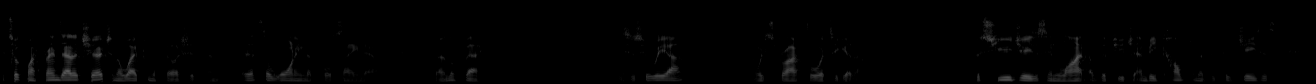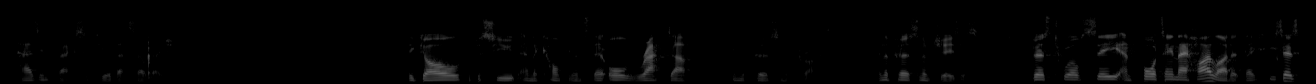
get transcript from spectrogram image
It took my friends out of church and away from the fellowship, and that's a warning that Paul's saying now. Don't look back. This is who we are, and we strive forward together. Pursue Jesus in light of the future and be confident because Jesus has, in fact, secured that salvation the goal, the pursuit, and the confidence, they're all wrapped up in the person of Christ, in the person of Jesus. Verse 12c and 14, they highlight it. They, he says,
